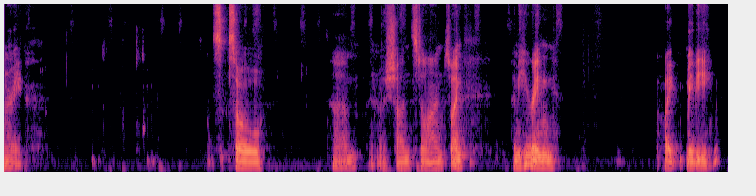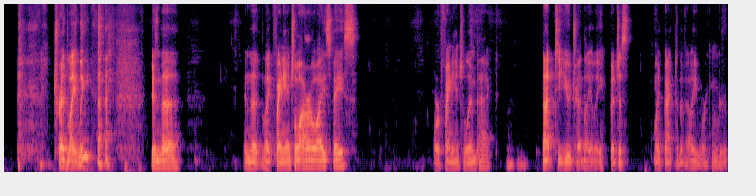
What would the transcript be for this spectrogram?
all right. So, so um, I don't know, is Sean still on? So I'm, I'm hearing like maybe tread lightly in the, in the like financial ROI space or financial impact. Not to you, tread lightly, but just like back to the value working group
